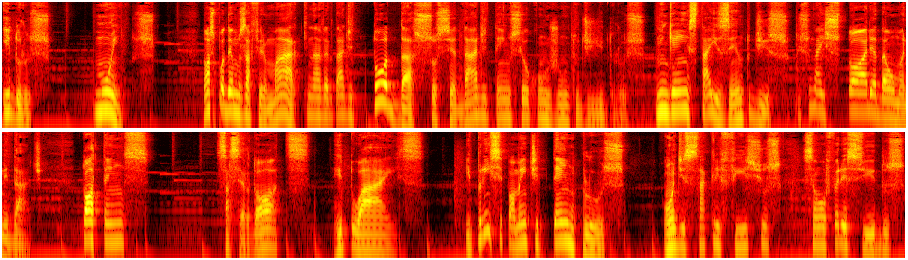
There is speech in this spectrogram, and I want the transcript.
ídolos, muitos. Nós podemos afirmar que, na verdade, toda sociedade tem o seu conjunto de ídolos. Ninguém está isento disso. Isso na história da humanidade. Totens, sacerdotes, rituais e principalmente templos onde sacrifícios são oferecidos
